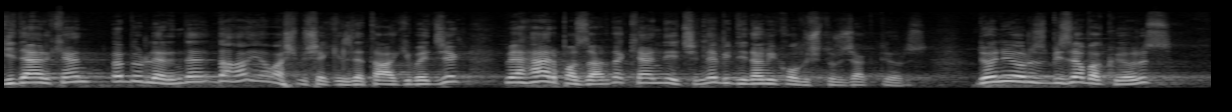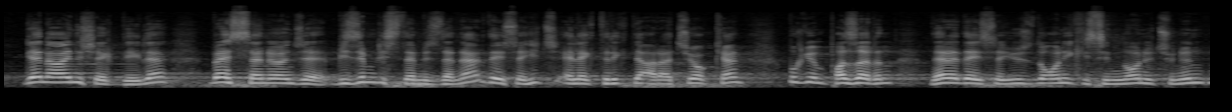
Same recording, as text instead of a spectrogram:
giderken öbürlerinde daha yavaş bir şekilde takip edecek ve her pazarda kendi içinde bir dinamik oluşturacak diyoruz. Dönüyoruz bize bakıyoruz. Gene aynı şekliyle 5 sene önce bizim listemizde neredeyse hiç elektrikli araç yokken bugün pazarın neredeyse %12'sinin 13'ünün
